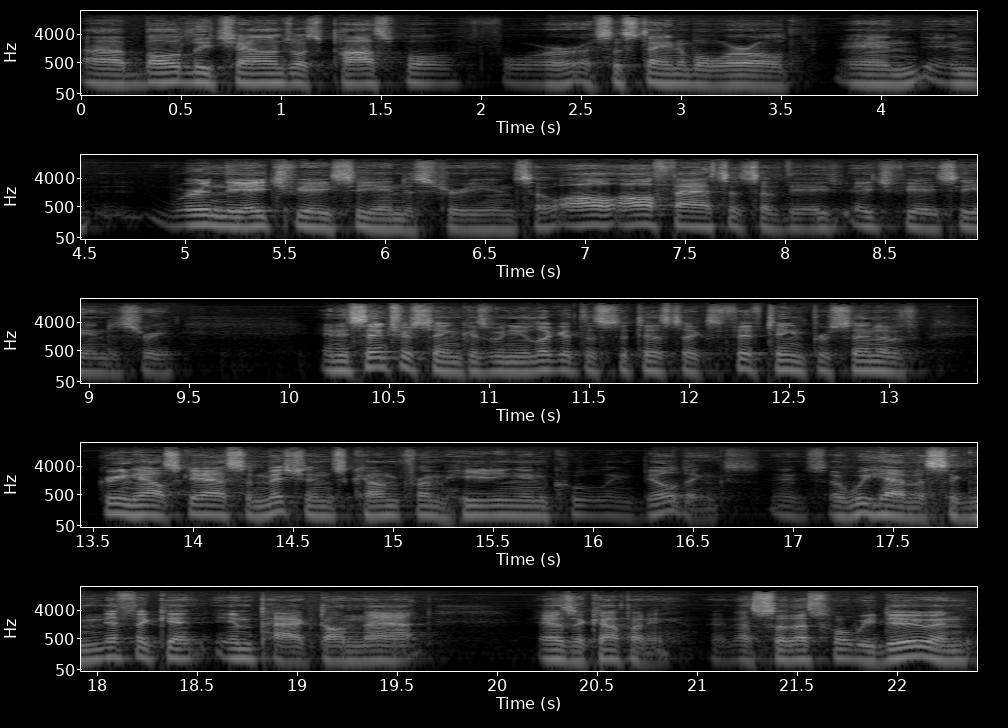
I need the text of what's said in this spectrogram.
uh, boldly challenge what's possible for a sustainable world, and and we're in the HVAC industry, and so all, all facets of the HVAC industry. And it's interesting because when you look at the statistics, 15% of greenhouse gas emissions come from heating and cooling buildings. And so we have a significant impact on that as a company. And that's, so that's what we do. And,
